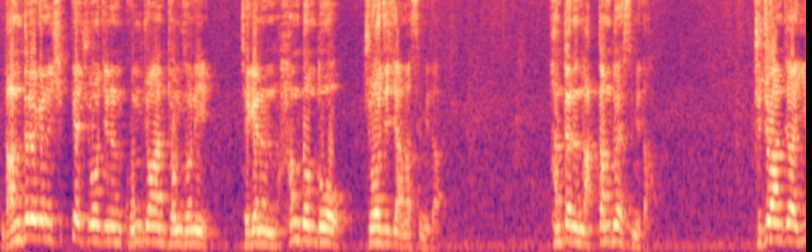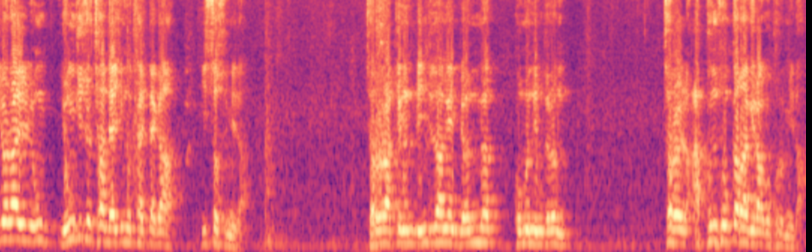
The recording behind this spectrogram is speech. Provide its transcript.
남들에게는 쉽게 주어지는 공정한 경선이 제게는 한 번도 주어지지 않았습니다. 한때는 낙담도 했습니다. 주저앉아 일어날 용, 용기조차 내지 못할 때가 있었습니다. 저를 아끼는 민주당의 몇몇 고모님들은 저를 아픈 손가락이라고 부릅니다.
